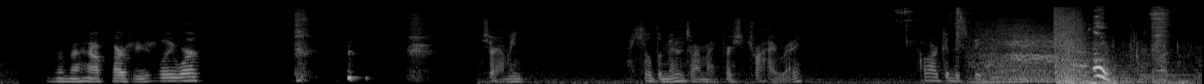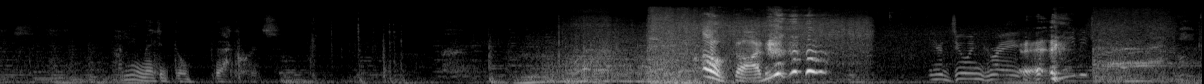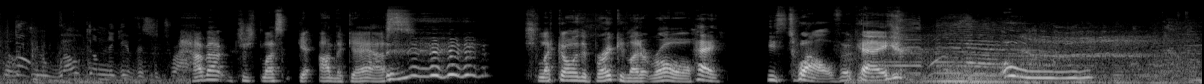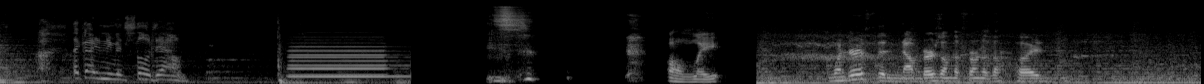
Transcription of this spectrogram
Isn't that how cars usually work? Sure, I mean, I killed the Minotaur my first try, right? How hard could this be? Oh! How do you make it go backwards? Oh, God. You're doing great. Maybe. Well, you're welcome to give this a try. How about just let's get on the gas? Just let go of the brake and let it roll. hey, he's 12, okay? oh! That guy didn't even slow down. Oh, late. I wonder if the numbers on the front of the hood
